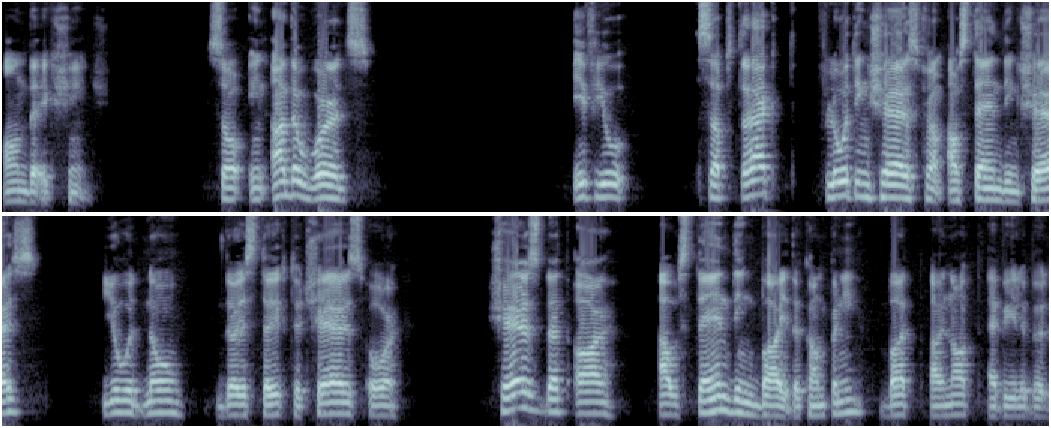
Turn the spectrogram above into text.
on the exchange. So in other words, if you subtract floating shares from outstanding shares, you would know the restricted shares or shares that are outstanding by the company but are not available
